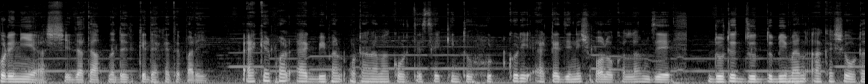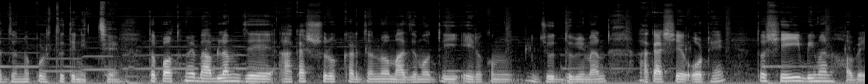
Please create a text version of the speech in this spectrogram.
করে নিয়ে আসছি যাতে আপনাদেরকে দেখাতে পারি। একের পর এক বিমান ওঠানামা করতেছে, কিন্তু হুট করে একটা জিনিস ফলো করলাম যে, দুটি যুদ্ধ বিমান আকাশে ওঠার জন্য প্রস্তুতি নিচ্ছে। তো প্রথমে ভাবলাম যে, আকাশ সুরক্ষার জন্য মাঝে মধ্যেই এরকম যুদ্ধ বিমান আকাশে ওঠে, তো সেই বিমান হবে।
